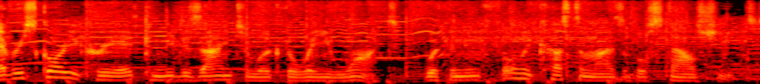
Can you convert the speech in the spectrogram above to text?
Every score you create can be designed to look the way you want with the new fully customizable style sheet.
